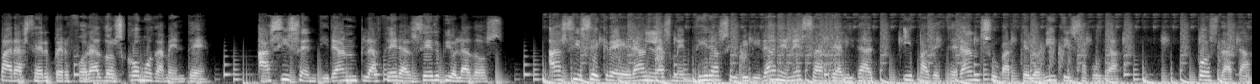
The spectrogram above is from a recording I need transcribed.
para ser perforados cómodamente. Así sentirán placer al ser violados. Así se creerán las mentiras y vivirán en esa realidad, y padecerán su barcelonitis aguda. Postdata.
